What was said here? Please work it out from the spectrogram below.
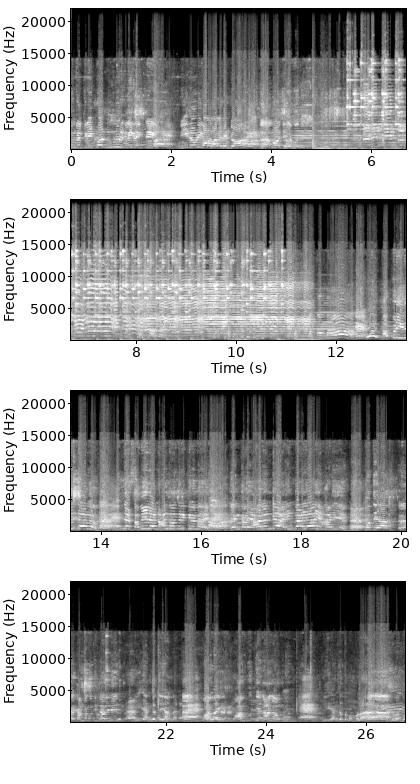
உங்கள் கிளை போல் முன்னூறு கிளை கிடைத்து நீடோடி காலம் வாழ வேண்டும். கண்ணை குத்திட்டாதடி. நீ எங்கத்தியான்னு வாங்க. குத்தியா நாங்க அவங்க நீ எங்கத்த பொம்பளை? இது வந்து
